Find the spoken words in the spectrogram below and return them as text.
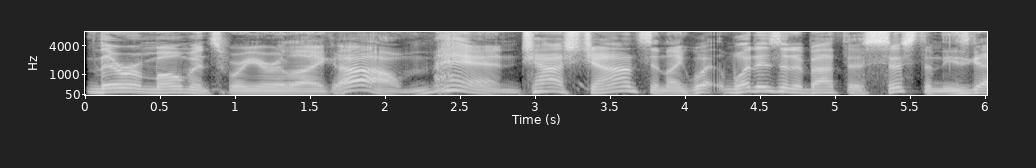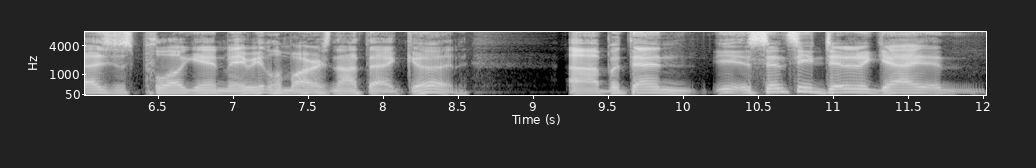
there were moments where you're like, "Oh man, Josh Johnson! Like, what what is it about this system? These guys just plug in. Maybe Lamar's not that good." Uh, but then since he did it again,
